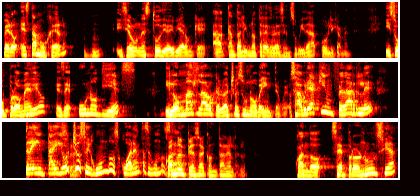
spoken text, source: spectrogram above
pero esta mujer hicieron un estudio y vieron que ha cantado el himno tres veces en su vida públicamente. Y su promedio es de 1.10 y lo más largo que lo ha hecho es 1.20, güey. O sea, habría que inflarle 38 segundos, 40 segundos. ¿Cuándo a- empieza a contar el reloj? Cuando se pronuncia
